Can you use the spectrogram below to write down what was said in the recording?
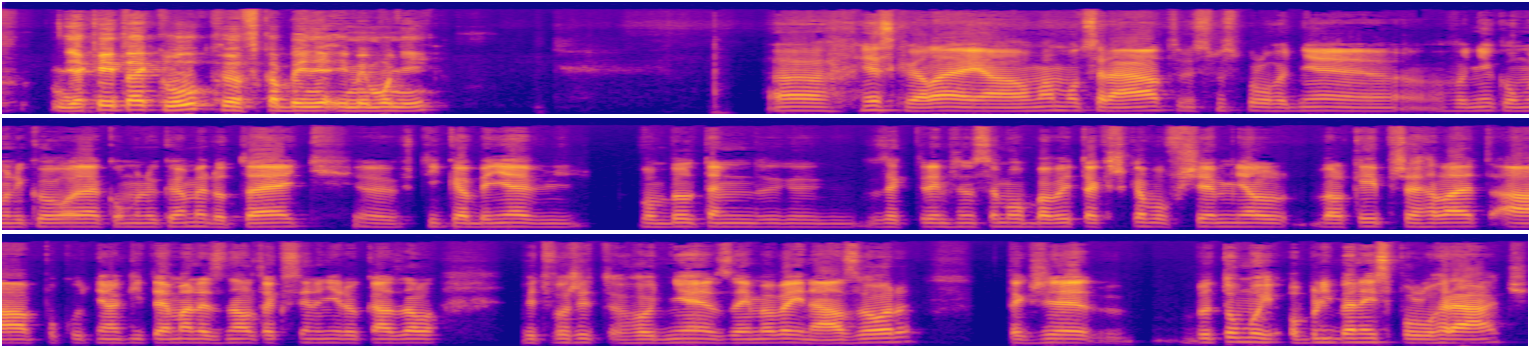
Jaký to je kluk v kabině i mimo ní? Uh, je skvělé, já ho mám moc rád, my jsme spolu hodně, hodně komunikovali a komunikujeme doteď. V té kabině on byl ten, se kterým jsem se mohl bavit takřka o všem, měl velký přehled a pokud nějaký téma neznal, tak si na ní dokázal vytvořit hodně zajímavý názor, takže byl to můj oblíbený spoluhráč,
